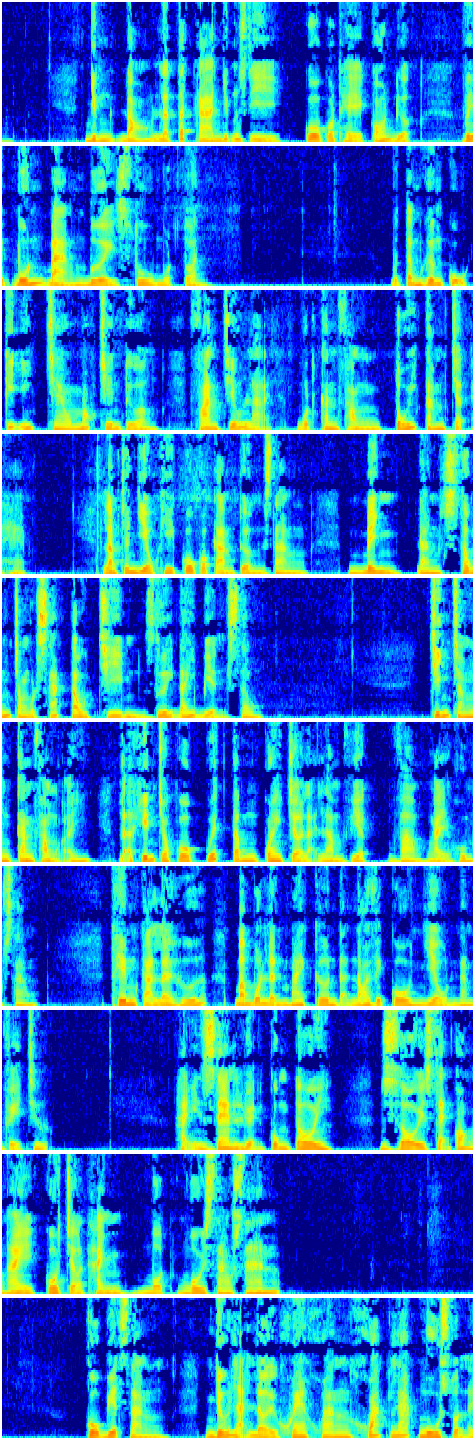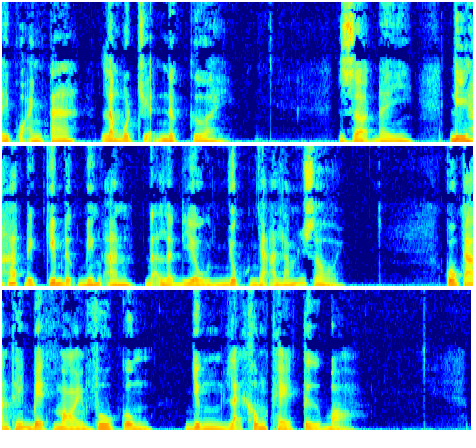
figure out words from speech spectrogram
Nhưng đó là tất cả những gì cô có thể có được với bốn bảng 10 xu một tuần. Một tấm gương cũ kỹ treo móc trên tường, phản chiếu lại một căn phòng tối tăm chật hẹp. Làm cho nhiều khi cô có cảm tưởng rằng mình đang sống trong một xác tàu chìm dưới đáy biển sâu. Chính trong căn phòng ấy đã khiến cho cô quyết tâm quay trở lại làm việc vào ngày hôm sau. Thêm cả lời hứa mà một lần Michael đã nói với cô nhiều năm về trước. Hãy rèn luyện cùng tôi, rồi sẽ có ngày cô trở thành một ngôi sao sáng. Cô biết rằng nhớ lại lời khoe khoang khoác lác ngu xuẩn ấy của anh ta là một chuyện nực cười. Giờ đây, đi hát để kiếm được miếng ăn đã là điều nhục nhã lắm rồi. Cô cảm thấy mệt mỏi vô cùng, nhưng lại không thể từ bỏ.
